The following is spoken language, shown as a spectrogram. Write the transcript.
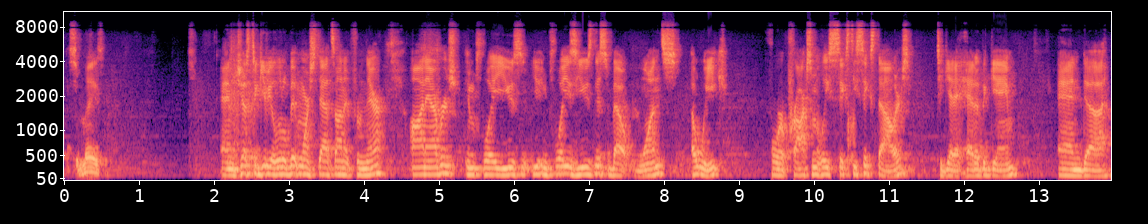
That's amazing. And just to give you a little bit more stats on it from there, on average, employee use, employees use this about once a week for approximately $66 to get ahead of the game. And, uh,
